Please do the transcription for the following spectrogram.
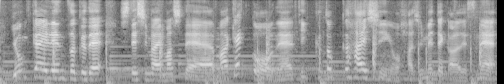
4回連続でしてしまいまして、まあ、結構ね、TikTok 配信を始めてからですね、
